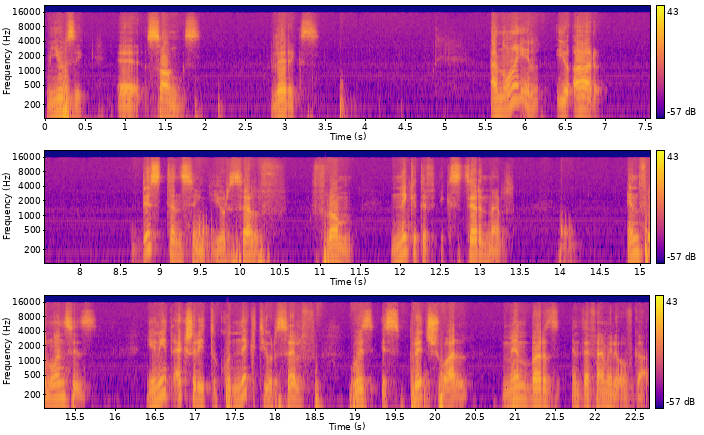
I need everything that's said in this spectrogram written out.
music, uh, songs, lyrics. And while you are distancing yourself from negative external influences, you need actually to connect yourself with spiritual members in the family of God.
